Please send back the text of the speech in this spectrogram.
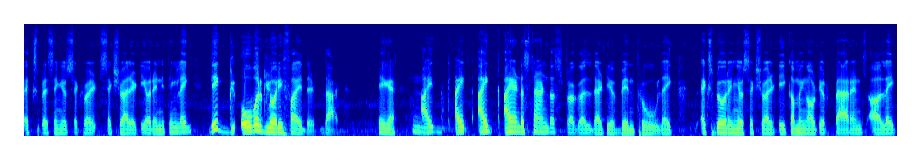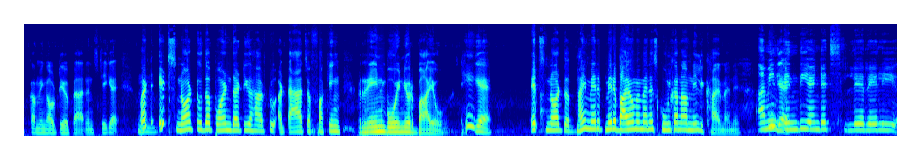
expressing your sexual sexuality or anything like they gl- over glorify that that okay Hmm. I, I i i understand the struggle that you've been through like exploring your sexuality coming out your parents uh, like coming out to your parents ठीक है but हम्म it's not to the point that you have to attach a fucking rainbow in your bio ठीक है it's not भाई मेरे मेरे बायो में मैंने स्कूल का नाम नहीं लिखा है मैंने I mean, ठीक है in the end, it's li- really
